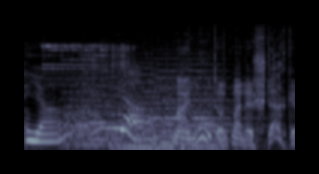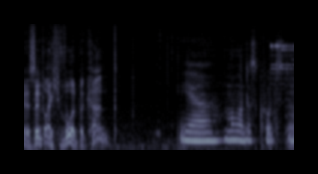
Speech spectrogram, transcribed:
Ja. Ja. Mein Mut und meine Stärke sind euch wohl bekannt. Ja, machen wir das kurz. Dann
